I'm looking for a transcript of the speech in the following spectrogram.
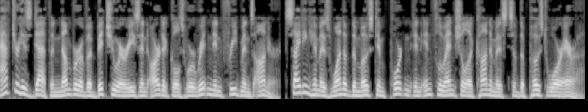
After his death a number of obituaries and articles were written in Friedman's honor, citing him as one of the most important and influential economists of the post-war era.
